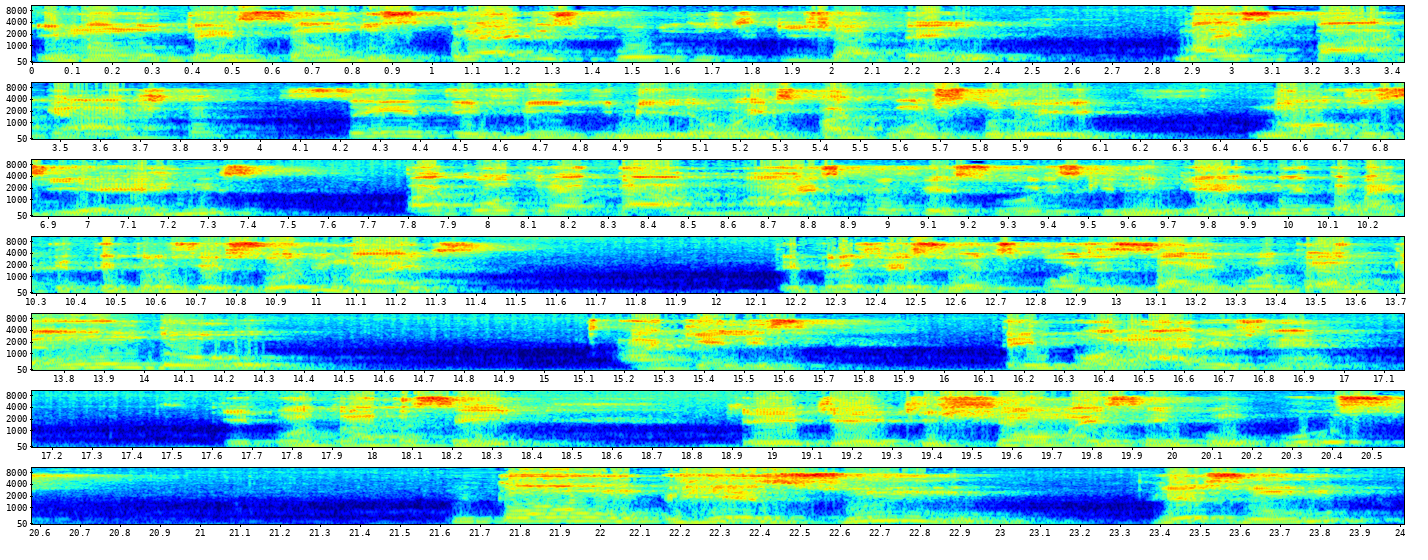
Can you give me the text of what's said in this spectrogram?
em manutenção dos prédios públicos que já tem, mas gasta 120 milhões para construir novos IERNs, para contratar mais professores, que ninguém aguenta mais, porque tem professor demais, tem professor à disposição e contratando aqueles temporários, né? Que contrata sem, que, que, que chama aí sem concurso. Então, resumo, resumo,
